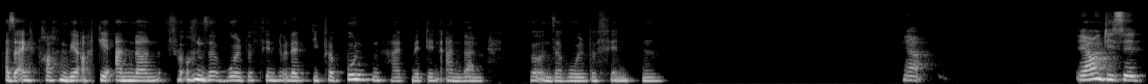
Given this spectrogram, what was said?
also eigentlich brauchen wir auch die anderen für unser Wohlbefinden oder die Verbundenheit mit den anderen für unser Wohlbefinden. Ja. Ja, und diese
